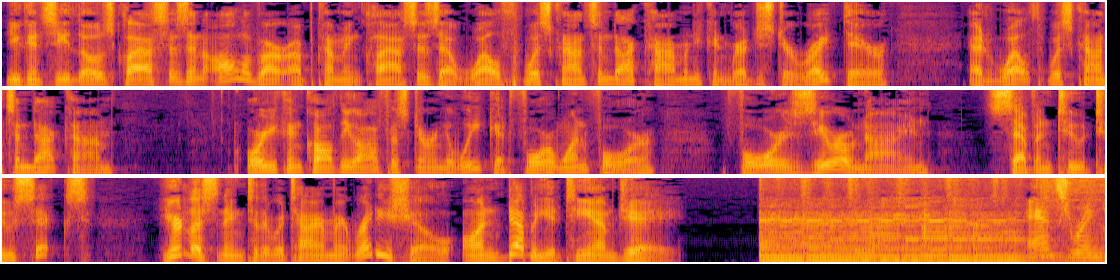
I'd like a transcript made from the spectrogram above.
You can see those classes and all of our upcoming classes at wealthwisconsin.com, and you can register right there at wealthwisconsin.com. Or you can call the office during the week at 414 409 7226. You're listening to the Retirement Ready Show on WTMJ answering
